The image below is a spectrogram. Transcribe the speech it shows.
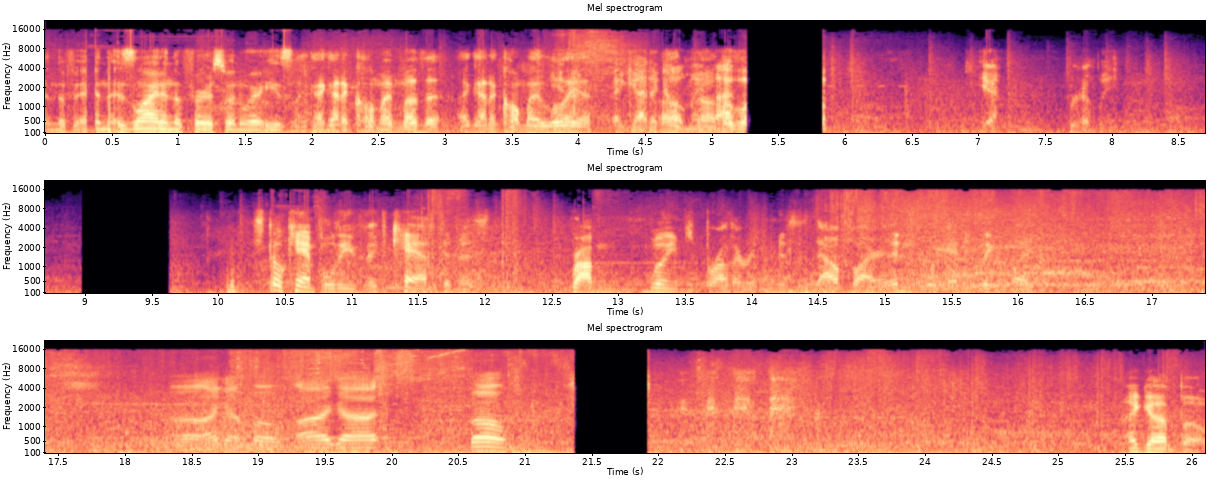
in the in his line in the first one where he's like, "I gotta call my mother. I gotta call my lawyer." I gotta Oh, call my no, the mother. yeah, really. Still can't believe they cast him as Robin Williams' brother in Mrs. Doubtfire. They didn't look anything like. Uh, I got Bo. I got Bo. I got Bo.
